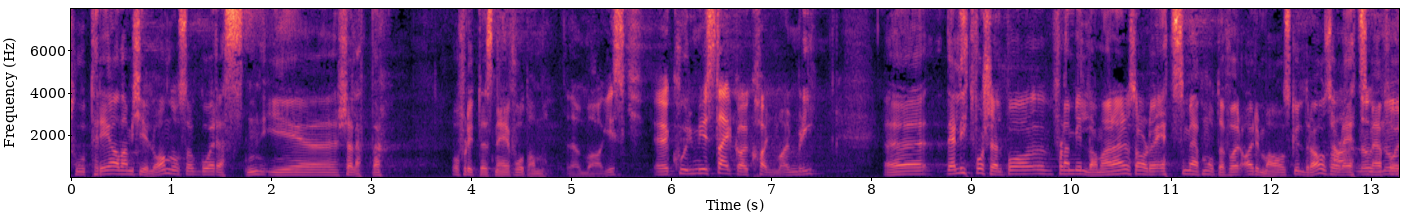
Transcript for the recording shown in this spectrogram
to-tre av de kiloene, og så går resten i uh, skjelettet og flyttes ned i fotene. Det er magisk. Eh, hvor mye sterkere kan man bli? Eh, det er litt forskjell på for de bildene her. Så har du ett som er på en måte for armer og skuldre, og så har du ett som er for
